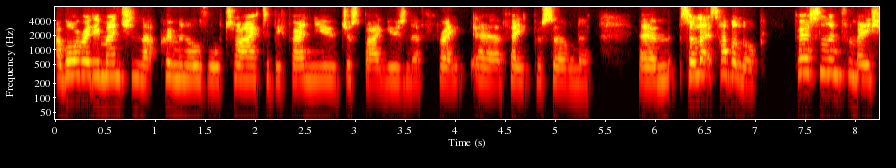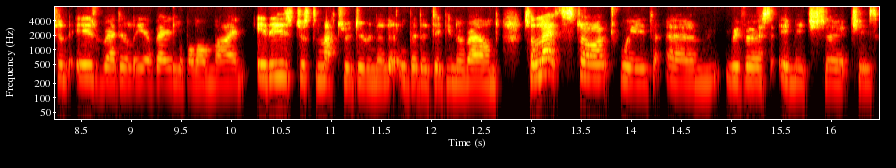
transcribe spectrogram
I've already mentioned that criminals will try to befriend you just by using a fake, uh, fake persona. Um, so let's have a look. Personal information is readily available online. It is just a matter of doing a little bit of digging around. So let's start with um, reverse image searches.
